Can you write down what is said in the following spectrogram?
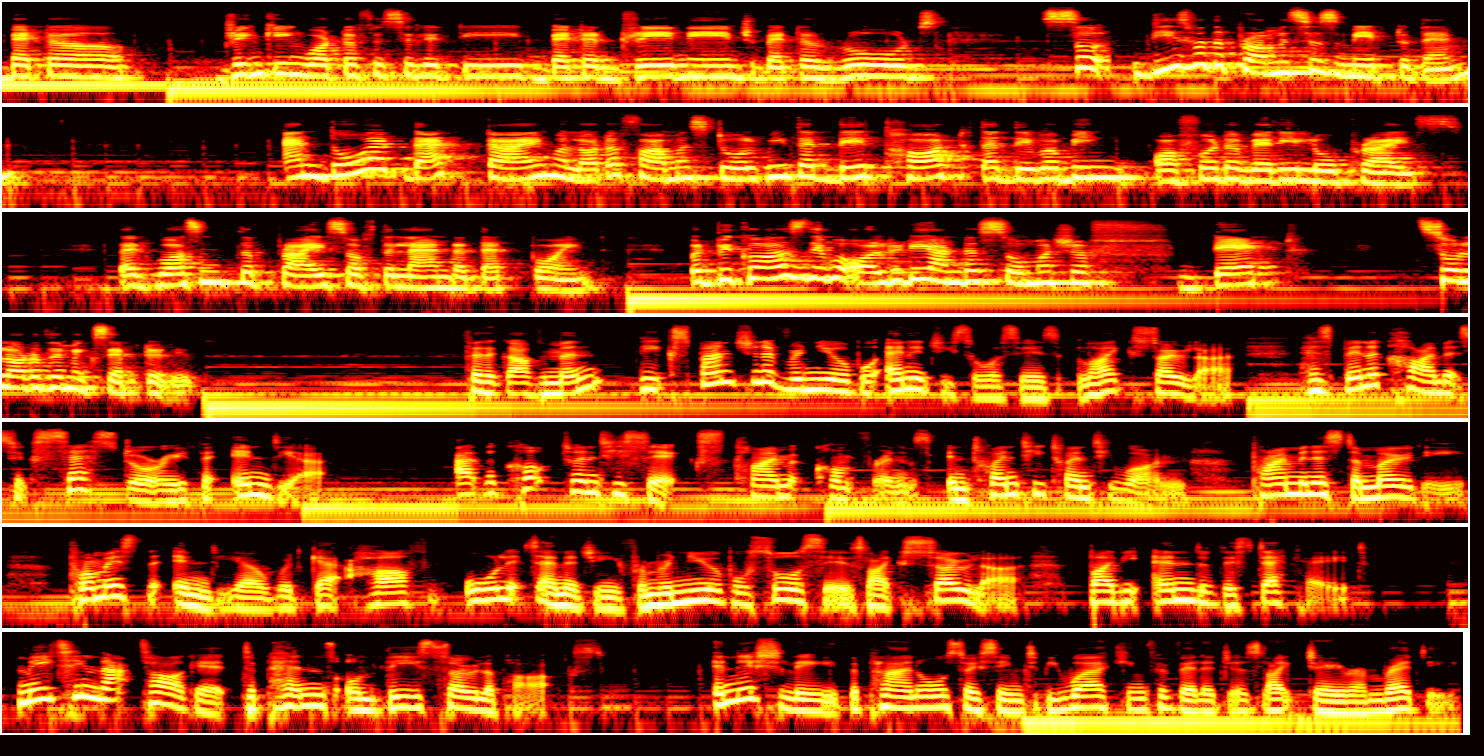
better drinking water facility, better drainage, better roads. So these were the promises made to them. And though at that time, a lot of farmers told me that they thought that they were being offered a very low price. That wasn't the price of the land at that point. But because they were already under so much of debt, so a lot of them accepted it. For the government, the expansion of renewable energy sources like solar has been a climate success story for India. At the COP26 climate conference in 2021, Prime Minister Modi promised that India would get half of all its energy from renewable sources like solar by the end of this decade. Meeting that target depends on these solar parks. Initially, the plan also seemed to be working for villagers like Jairam Reddy.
